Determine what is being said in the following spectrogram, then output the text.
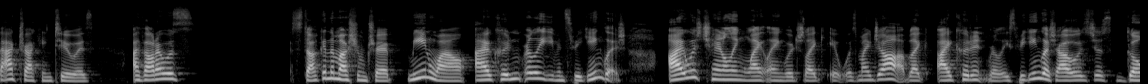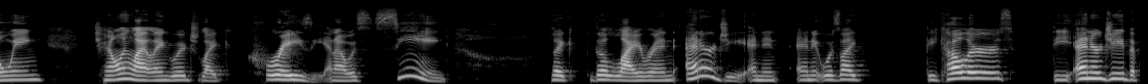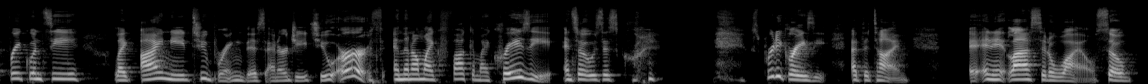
backtracking too is I thought I was stuck in the mushroom trip. Meanwhile, I couldn't really even speak English. I was channeling light language like it was my job. Like I couldn't really speak English. I was just going channeling light language like crazy. And I was seeing like the Lyran energy. And it, and it was like the colors, the energy, the frequency. Like, I need to bring this energy to earth. And then I'm like, fuck, am I crazy? And so it was this, it was pretty crazy at the time. And it lasted a while. So,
